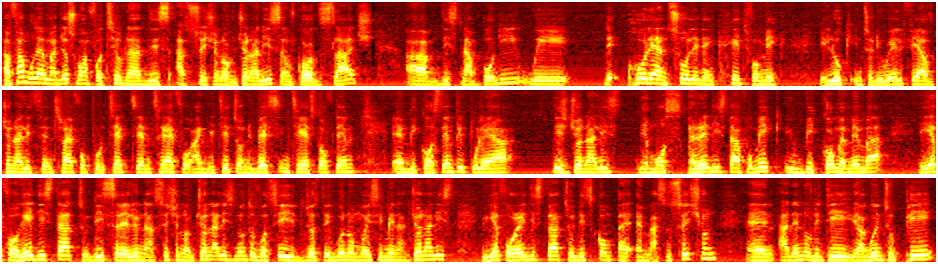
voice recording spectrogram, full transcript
And family, I just want to tell that this association of journalists, of course, SLAJ, um, this na body where the wholly and solely then create for make a look into the welfare of journalists and try for protect them, try for agitate on the best interest of them, and because them people are these journalists, they must register for make you become a member you get for register to this Sierra Leone Association of Journalists, not to say just a go no more a journalist. You get for register to this com- uh, um, association, and at the end of the day, you are going to pay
